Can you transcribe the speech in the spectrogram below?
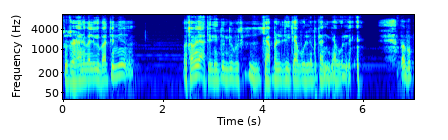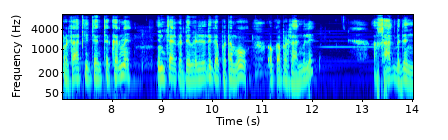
तो चढ़ाने वाले की बात ही नहीं है। और समझ आती नहीं तो उनकी कुछ क्या पंडित जी क्या बोल रहे पता नहीं क्या बोल रहे पर वो प्रसाद की जन चक्कर में इंतज़ार करते बैठे रहते कब खत्म हो और कब प्रसाद मिले। अब सात दिन,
